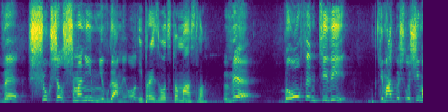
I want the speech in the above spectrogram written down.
ושוק של שמנים נפגע מאוד, и производство масла. ובאופן טבעי, כמעט ב-30%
